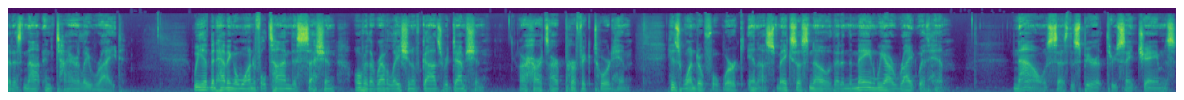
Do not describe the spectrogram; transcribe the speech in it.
that is not entirely right. We have been having a wonderful time this session over the revelation of God's redemption. Our hearts are perfect toward Him. His wonderful work in us makes us know that in the main we are right with Him. Now, says the Spirit through St. James,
